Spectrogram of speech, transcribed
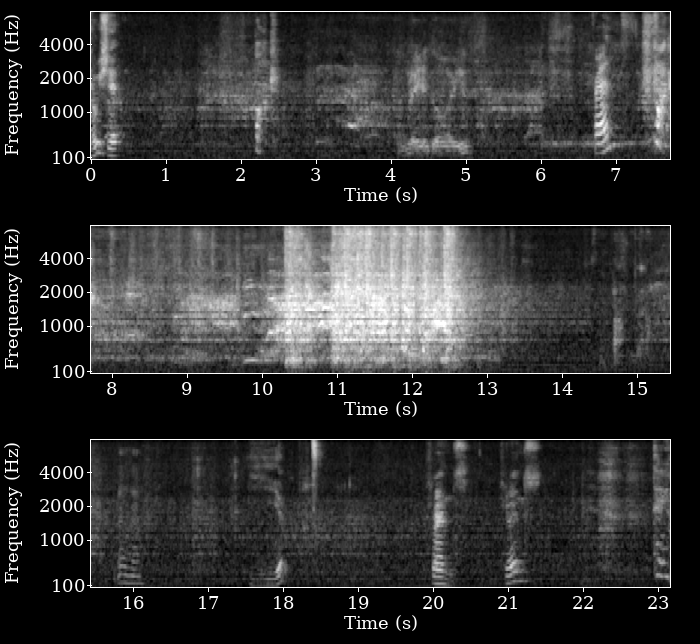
Oh shit. Fuck. I'm ready to go. Are you? Friends? Fuck. Mm-hmm. Yep. Friends. Friends. Take.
